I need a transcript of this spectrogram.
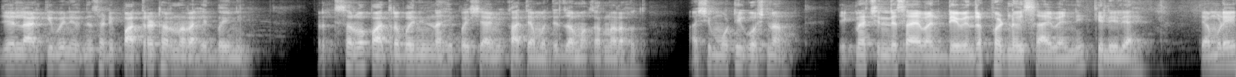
जे लाडकी बहीण योजनेसाठी पात्र ठरणार आहेत बहिणी तर सर्व पात्र बहिणींना हे पैसे आम्ही खात्यामध्ये जमा करणार आहोत. अशी मोठी घोषणा एकनाथ शिंदे साहेब आणि देवेंद्र फडणवीस साहेब यांनी केलेली आहे. त्यामुळे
